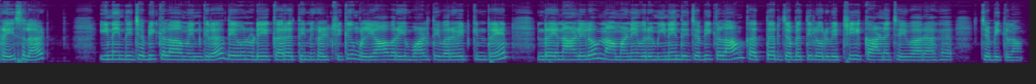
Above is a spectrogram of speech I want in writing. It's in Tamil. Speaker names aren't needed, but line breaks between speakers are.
பிரைஸ்லாட் இணைந்து ஜெபிக்கலாம் என்கிற தேவனுடைய கரத்தின் நிகழ்ச்சிக்கு உங்கள் யாவரையும் வாழ்த்தி வரவேற்கின்றேன். இன்றைய நாளிலும் நாம் அனைவரும் இணைந்து ஜெபிக்கலாம். கத்தர் ஜெபத்தில் ஒரு வெற்றியை காண செய்வாராக. ஜெபிக்கலாம்.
